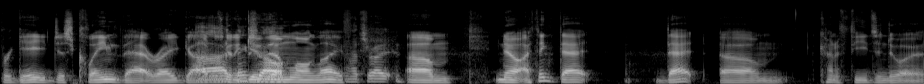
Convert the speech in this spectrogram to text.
Brigade just claimed that, right? God Uh, was I going to give so. them long life. That's right. Um, no, I think that that um, kind of feeds into a,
